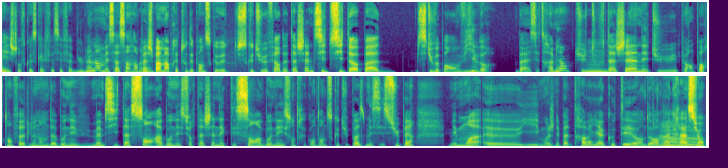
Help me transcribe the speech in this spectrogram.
et je trouve que ce qu'elle fait, c'est fabuleux. Ah non, mais ça, ça n'empêche Ouais. pas. Mais après, tout dépend de ce que, ce que tu veux faire de ta chaîne. Si, si, t'as pas, si tu veux pas en vivre, bah, c'est très bien. Tu Mm. t'ouvres ta chaîne et, tu, et peu importe en fait le nombre d'abonnés. Même si tu as 100 abonnés sur ta chaîne et que tes 100 abonnés, ils sont très contents de ce que tu postes, mais c'est super. Mais moi, euh, y- moi je n'ai pas de travail à côté euh, en dehors de la Ah. création.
